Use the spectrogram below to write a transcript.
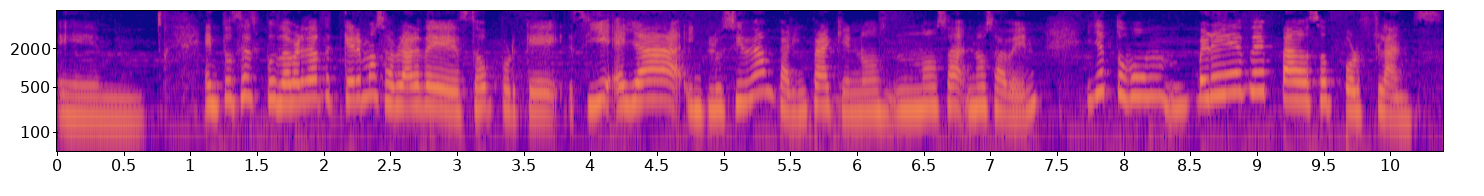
Em, entonces, pues la verdad queremos hablar de esto porque sí, ella, inclusive Amparín, para quien no, no, no saben, ella tuvo un breve paso por Flans.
